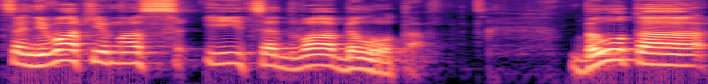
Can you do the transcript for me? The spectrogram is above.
Це ніваки в нас і це два белота. Белота,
